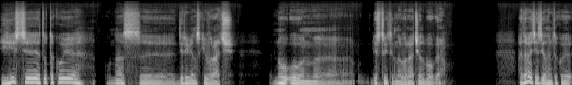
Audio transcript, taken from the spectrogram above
Есть э, тут такое у нас э, деревенский врач. Ну, он э, действительно врач от Бога. А давайте сделаем такое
